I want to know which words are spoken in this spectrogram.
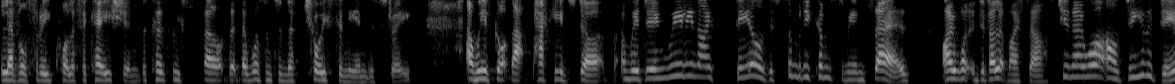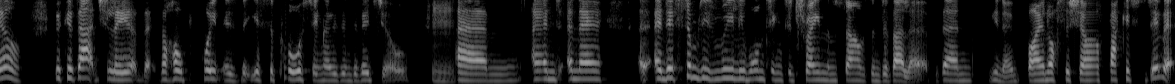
level three qualification because we felt that there wasn't enough choice in the industry. And we've got that packaged up and we're doing really nice deals. If somebody comes to me and says, I want to develop myself, do you know what? I'll do you a deal because actually the, the whole point is that you're supporting those individuals. Mm. Um, and, and they're, and if somebody's really wanting to train themselves and develop, then, you know, buy an off the shelf package to do it.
